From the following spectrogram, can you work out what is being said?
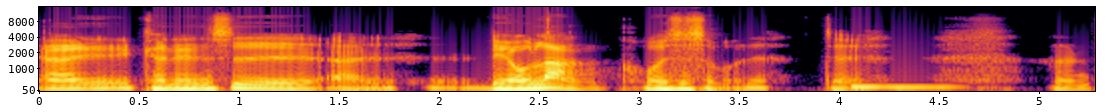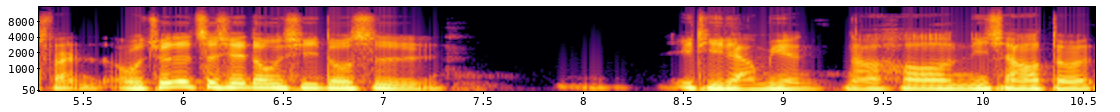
呃，可能是呃流浪或是什么的，对，嗯，反我觉得这些东西都是一体两面。然后你想要得，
